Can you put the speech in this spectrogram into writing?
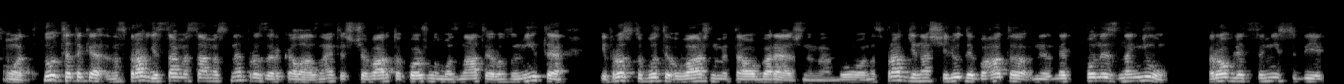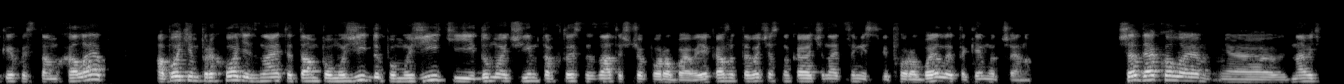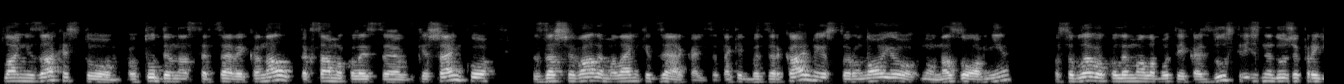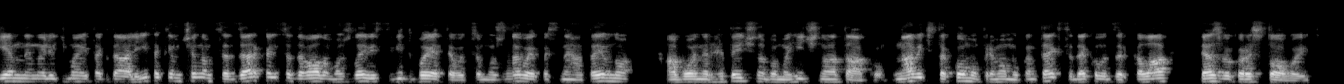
От, ну це таке насправді саме саме основне про зеркала. Знаєте, що варто кожному знати, розуміти і просто бути уважними та обережними. Бо насправді наші люди багато не, не по незнанню роблять самі собі якихось там халеп, а потім приходять, знаєте, там поможіть, допоможіть, і думають, що їм там хтось не знати, що поробив. Я кажу, та ви, чесно кажучи, навіть самі собі поробили таким чином. Ще деколи, е, навіть в плані захисту, отут, де в нас серцевий канал, так само колись е, в кишеньку зашивали маленьке дзеркальце, так якби дзеркальною стороною ну, назовні. Особливо коли мала бути якась зустріч з не дуже приємними людьми і так далі. І таким чином це дзеркальце давало можливість відбити оцю можливо якусь негативну або енергетичну, або магічну атаку. Навіть в такому прямому контексті, деколи дзеркала теж використовують.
